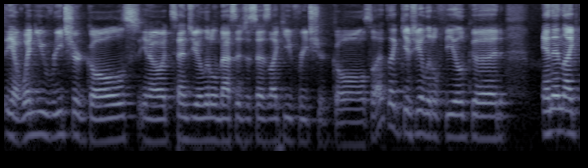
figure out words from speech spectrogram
you know when you reach your goals, you know it sends you a little message that says like you've reached your goal, so that like gives you a little feel good. And then like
